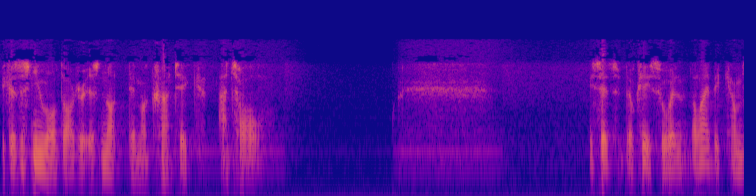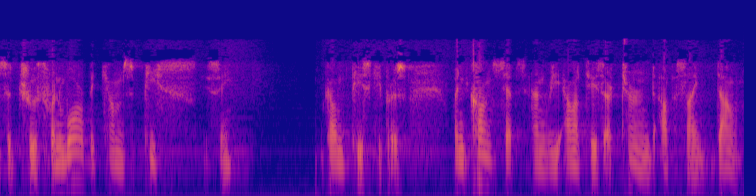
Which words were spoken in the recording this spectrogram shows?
Because this New World Order is not democratic at all. He says, okay, so when the lie becomes the truth, when war becomes peace, you see, become peacekeepers, when concepts and realities are turned upside down,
